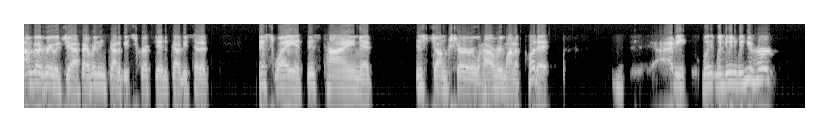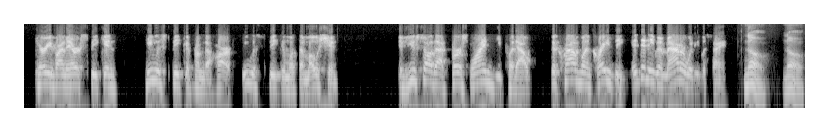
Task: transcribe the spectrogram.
I'm going to agree with Jeff. Everything's got to be scripted. It's got to be said at this way, at this time, at this juncture, however you want to put it. I mean, when when you, when you heard Kerry Von Erich speaking, he was speaking from the heart. He was speaking with emotion. If you saw that first line he put out, the crowd went crazy. It didn't even matter what he was saying. No, no.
